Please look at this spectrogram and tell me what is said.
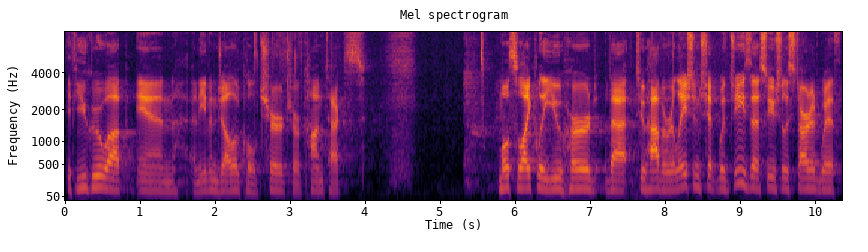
If you grew up in an evangelical church or context, most likely you heard that to have a relationship with Jesus usually started with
